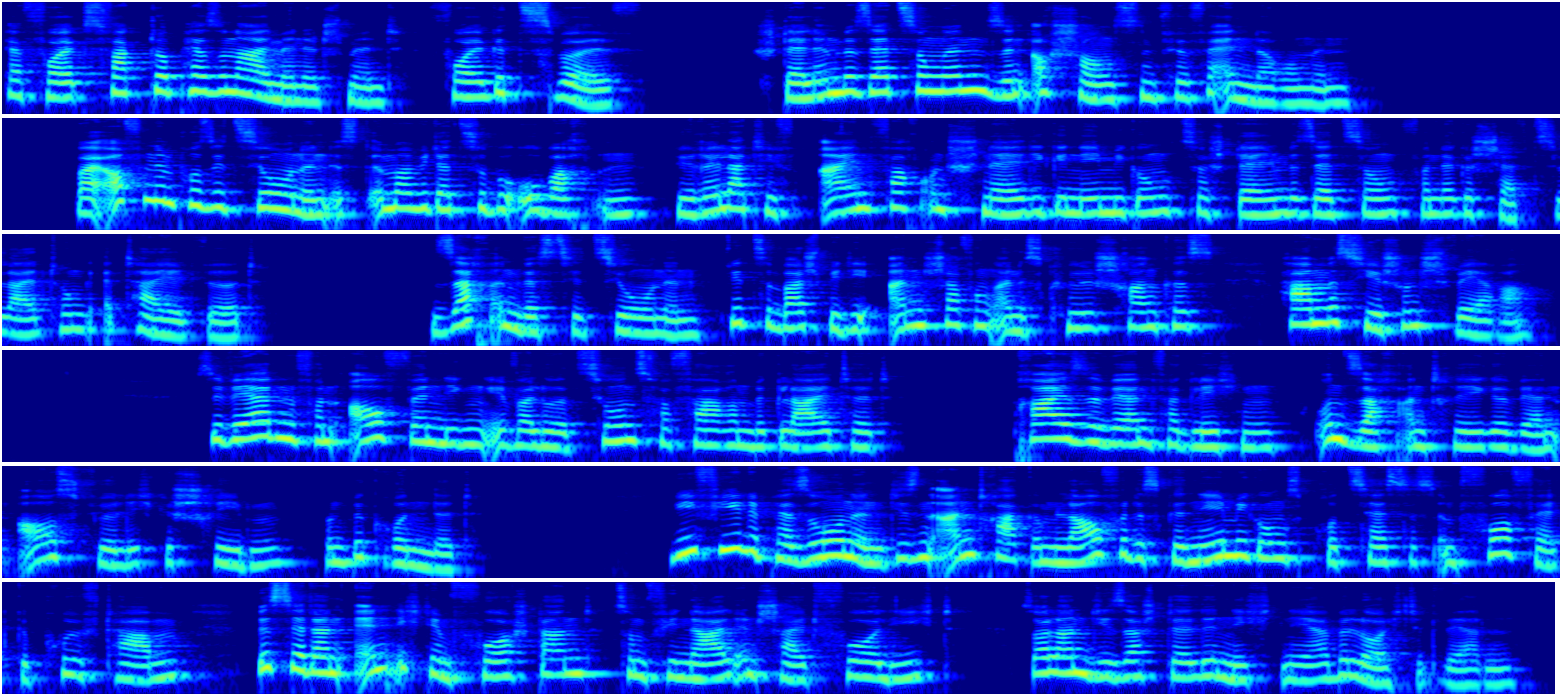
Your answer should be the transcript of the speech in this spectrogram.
Erfolgsfaktor Personalmanagement Folge 12 Stellenbesetzungen sind auch Chancen für Veränderungen. Bei offenen Positionen ist immer wieder zu beobachten, wie relativ einfach und schnell die Genehmigung zur Stellenbesetzung von der Geschäftsleitung erteilt wird. Sachinvestitionen, wie zum Beispiel die Anschaffung eines Kühlschrankes, haben es hier schon schwerer. Sie werden von aufwendigen Evaluationsverfahren begleitet, Preise werden verglichen und Sachanträge werden ausführlich geschrieben und begründet. Wie viele Personen diesen Antrag im Laufe des Genehmigungsprozesses im Vorfeld geprüft haben, bis er dann endlich dem Vorstand zum Finalentscheid vorliegt, soll an dieser Stelle nicht näher beleuchtet werden.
